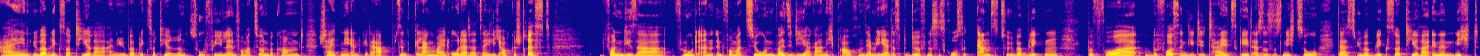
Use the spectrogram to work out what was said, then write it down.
ein Überblicksortierer, eine Überblicksortiererin zu viele Informationen bekommt, schalten die entweder ab, sind gelangweilt oder tatsächlich auch gestresst von dieser Flut an Informationen, weil sie die ja gar nicht brauchen. Sie haben eher das Bedürfnis, das große Ganz zu überblicken, bevor, bevor es in die Details geht. Also es ist nicht so, dass UeblicksortiererInnen nicht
